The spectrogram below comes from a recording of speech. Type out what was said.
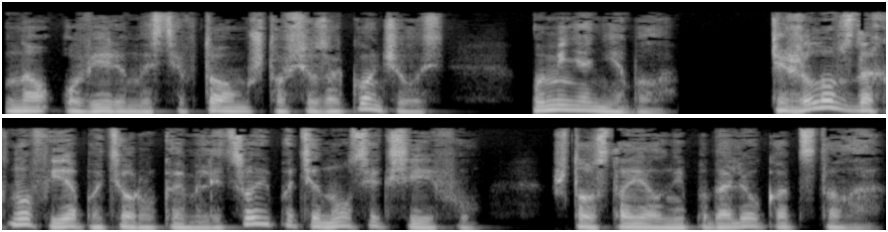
Но уверенности в том, что все закончилось, у меня не было. Тяжело вздохнув, я потер руками лицо и потянулся к сейфу, что стоял неподалеку от стола.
